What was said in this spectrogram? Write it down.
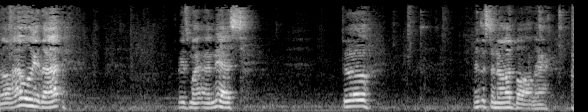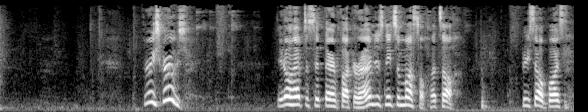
So look at that. There's my I missed. Two. There's just an oddball there. Three screws. You don't have to sit there and fuck around. You just need some muscle. That's all. Peace out, boys.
